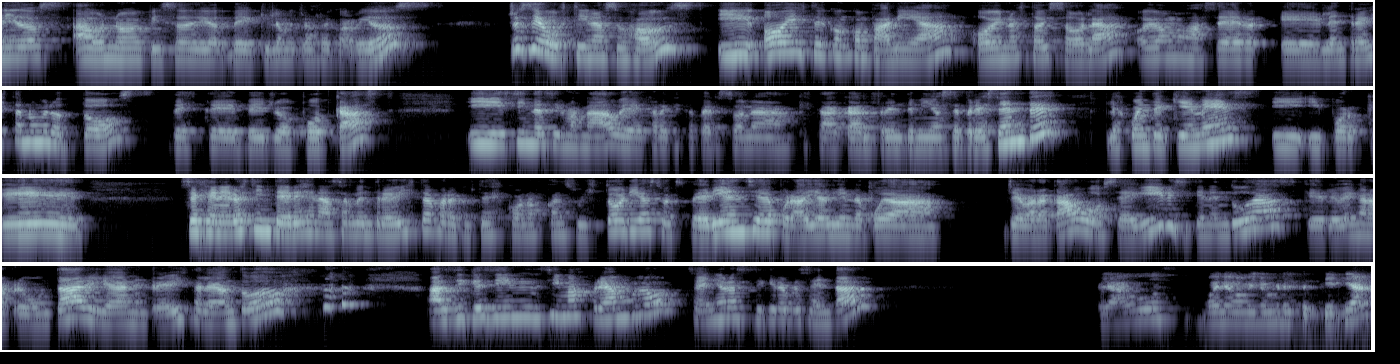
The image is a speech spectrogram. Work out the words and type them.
bienvenidos a un nuevo episodio de Kilómetros Recorridos. Yo soy Agustina, su host, y hoy estoy con compañía. Hoy no estoy sola. Hoy vamos a hacer eh, la entrevista número 2 de este bello podcast. Y sin decir más nada, voy a dejar que esta persona que está acá al frente mío se presente, les cuente quién es y, y por qué se generó este interés en hacer la entrevista para que ustedes conozcan su historia, su experiencia, por ahí alguien la pueda llevar a cabo o seguir y si tienen dudas, que le vengan a preguntar y le hagan entrevista, le hagan todo. Así que sin, sin más preámbulo, señora, si se quiere presentar. Hola, Agus. Bueno, mi nombre es Cecilia.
